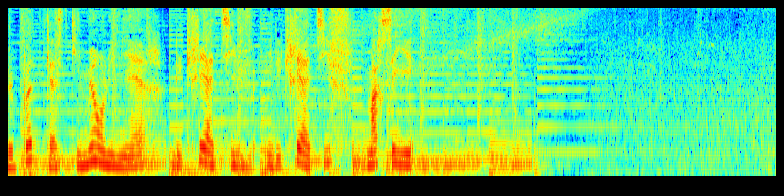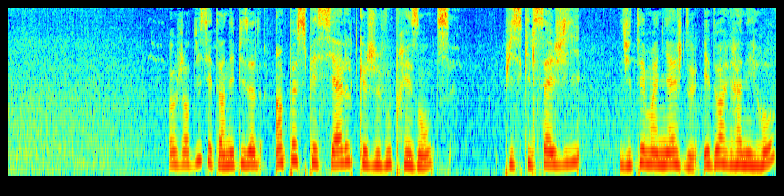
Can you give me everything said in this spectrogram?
le podcast qui met en lumière les créatives et les créatifs marseillais. Aujourd'hui, c'est un épisode un peu spécial que je vous présente, puisqu'il s'agit du témoignage de Édouard Granero,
